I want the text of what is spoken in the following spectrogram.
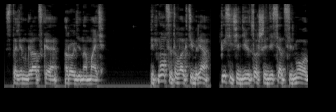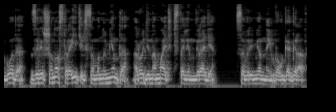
Сталинградская родина-мать. 15 октября 1967 года завершено строительство монумента «Родина-мать» в Сталинграде, современный Волгоград.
